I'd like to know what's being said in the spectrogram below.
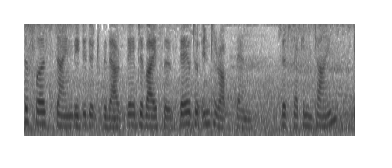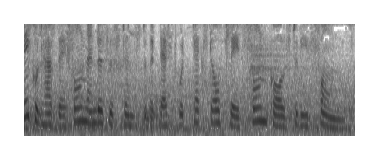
The first time they did it without their devices there to interrupt them. The second time, they could have their phone and assistance to the test would text or place phone calls to these phones.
